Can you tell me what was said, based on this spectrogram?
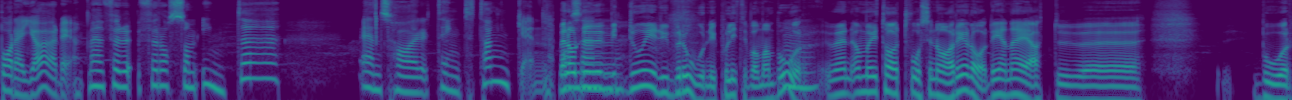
bara gör det. Men för, för oss som inte ens har tänkt tanken. Men om sen- du, då är det ju beroende på lite var man bor. Mm. Men om vi tar två scenarier då. Det ena är att du... Bor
